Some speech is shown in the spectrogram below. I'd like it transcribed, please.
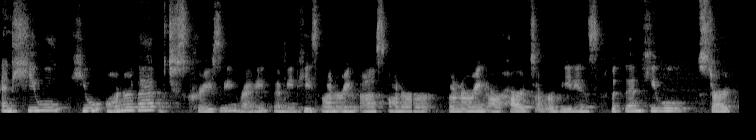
And he will he will honor that, which is crazy, right? I mean, he's honoring us, honor honoring our hearts, our obedience, but then he will start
